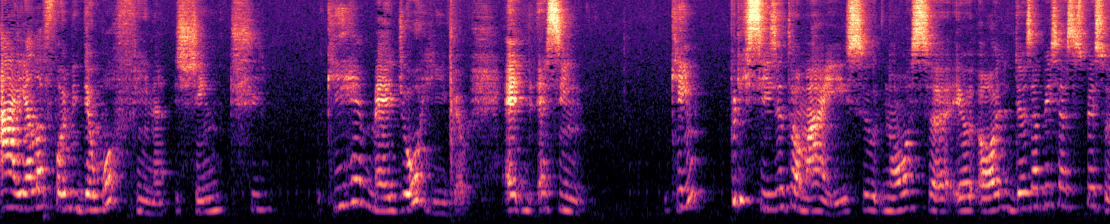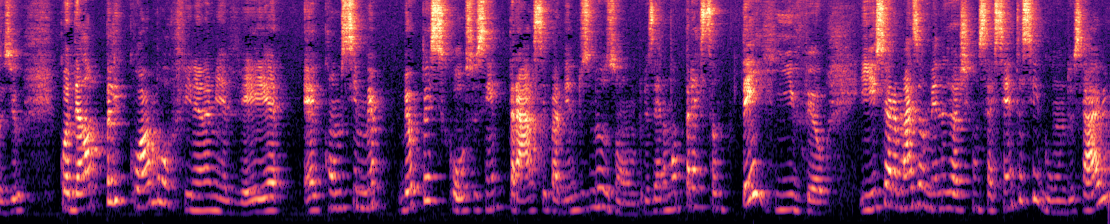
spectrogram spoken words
Aí ela foi me deu morfina. Gente, que remédio horrível. É assim, quem precisa tomar isso. Nossa, eu olha, Deus abençoe essas pessoas, viu? Quando ela aplicou a morfina na minha veia, é como se meu, meu pescoço se entrasse para dentro dos meus ombros. Era uma pressão terrível. E isso era mais ou menos, acho que uns 60 segundos, sabe?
